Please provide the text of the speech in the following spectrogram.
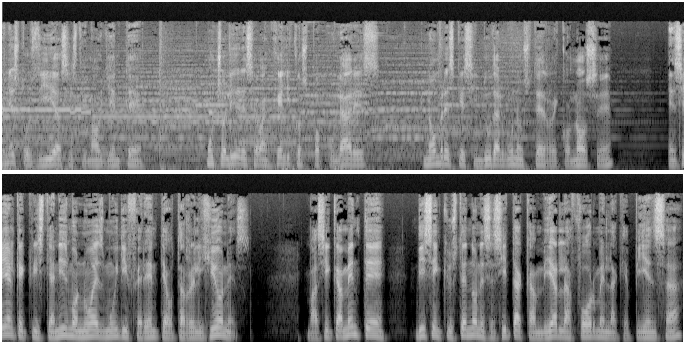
En estos días, estimado oyente, muchos líderes evangélicos populares, nombres que sin duda alguna usted reconoce, enseñan que el cristianismo no es muy diferente a otras religiones. Básicamente, dicen que usted no necesita cambiar la forma en la que piensa,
